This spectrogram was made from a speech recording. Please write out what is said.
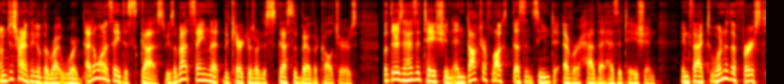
I'm just trying to think of the right word. I don't want to say disgust because I'm not saying that the characters are disgusted by other cultures, but there's a hesitation, and Dr. Phlox doesn't seem to ever have that hesitation. In fact, one of the first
